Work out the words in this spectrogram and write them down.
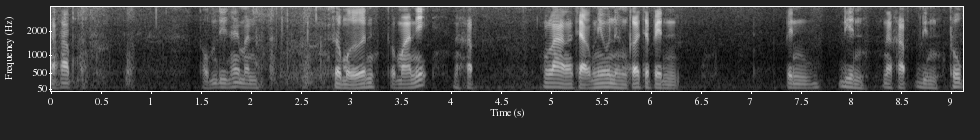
นะครับ ถมดินให้มันเสมอประมาณนี้นะครับข้างล่างจากนิ้วหนึ่งก็จะเป็นเป็นดินนะครับ ดินทุบ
